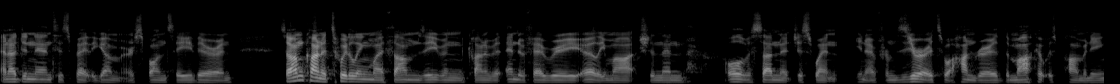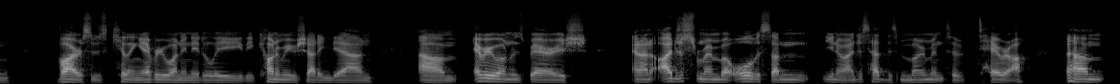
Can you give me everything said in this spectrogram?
And I didn't anticipate the government response either. And so I'm kind of twiddling my thumbs even kind of at end of February, early March, and then all of a sudden it just went, you know, from zero to 100. The market was plummeting virus was killing everyone in Italy. The economy was shutting down. Um, everyone was bearish, and I, I just remember all of a sudden, you know, I just had this moment of terror, um,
